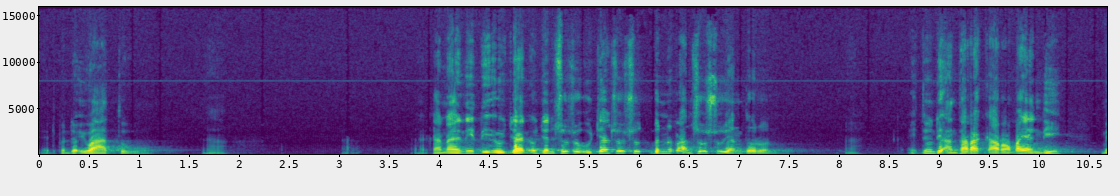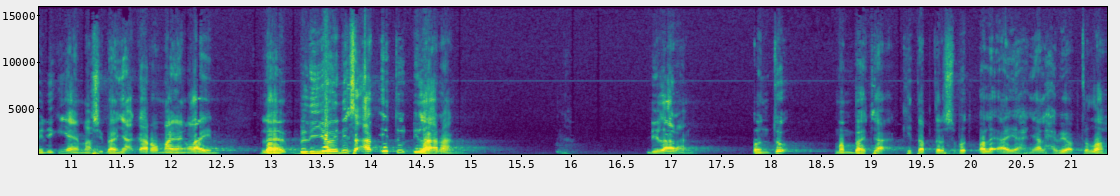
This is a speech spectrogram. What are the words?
ya Iwatu. Nah, karena ini di hujan hujan susu, hujan susu beneran susu yang turun. Nah, itu di antara karomah yang dimilikinya masih banyak karomah yang lain. Lah beliau ini saat itu dilarang. Dilarang untuk membaca kitab tersebut oleh ayahnya Al-Habib Abdullah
